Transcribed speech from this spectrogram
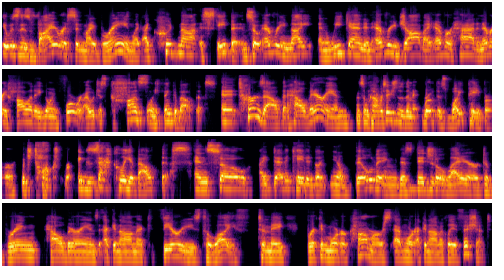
it was this virus in my brain. Like I could not escape it. And so every night and weekend and every job I ever had and every holiday going forward, I would just constantly think about this. And it turns out that Hal Varian, in some conversations with him, wrote this white paper which talks exactly about this. And so I dedicated like, you know, building this digital layer to bring Hal Varian's economic theories to life to make brick and mortar commerce at more economically efficient.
